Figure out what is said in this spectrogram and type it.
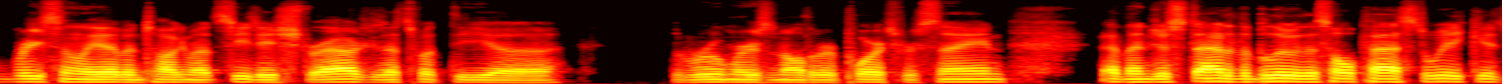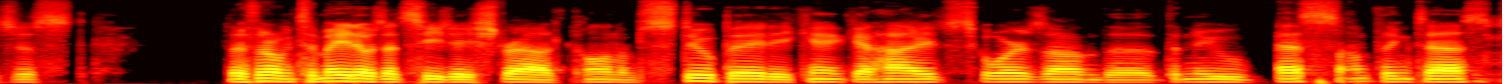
recently I've been talking about CJ Stroud because that's what the uh the rumors and all the reports were saying. And then just out of the blue this whole past week, it's just they're throwing tomatoes at CJ Stroud, calling him stupid. He can't get high scores on the the new S something test.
